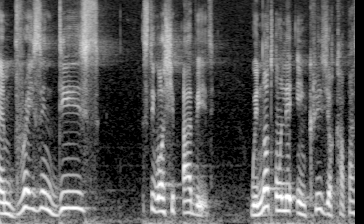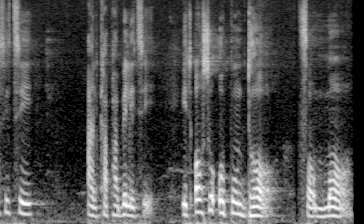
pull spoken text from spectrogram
Embracing these stewardship habits will not only increase your capacity and capability, it also opens door for more.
